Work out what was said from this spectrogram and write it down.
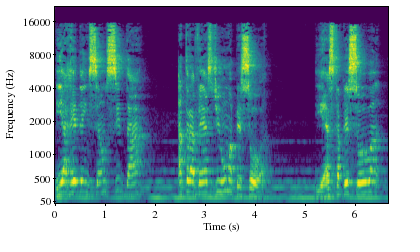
e a redenção se dá através de uma pessoa. E esta pessoa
